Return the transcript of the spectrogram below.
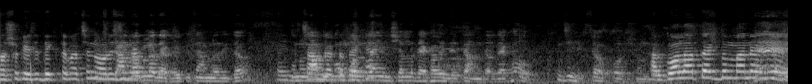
দর্শক এই যে দেখতে পাচ্ছেন অরিজিনাল চামড়াগুলো দেখো একটু চামড়া দিতাও। চামড়াটা নাভি কম্বল ইনশাআল্লাহ দেখাও এই যে চামড়া দেখাও। জি। আর গলা তো একদম মানে হ্যাঁ।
